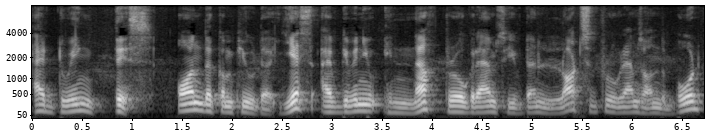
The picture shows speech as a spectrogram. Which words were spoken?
at doing this on the computer. Yes, I've given you enough programs. You've done lots of programs on the board,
